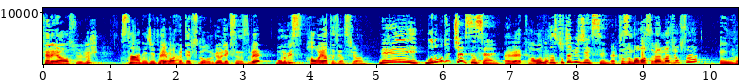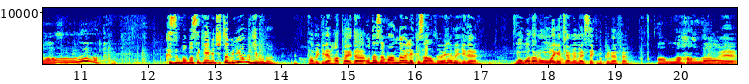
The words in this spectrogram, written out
tereyağı sürülür. Sadece Ve tereyağı. bakır tepside olur göreceksiniz ve bunu biz havaya atacağız şu an. Ney? Bunu mu tutacaksın sen? Evet havada. Bunu nasıl tutabileceksin? E, kızın babası vermez yoksa? Eyvah. Kızın babası kendi tutabiliyor mu ki bunu? Tabii ki de Hatay'da O da zamanında öyle kız aldı öyle tabii mi? ki de. Babadan oğula geçen bir meslek bu künefe. Allah Allah. Tabii.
